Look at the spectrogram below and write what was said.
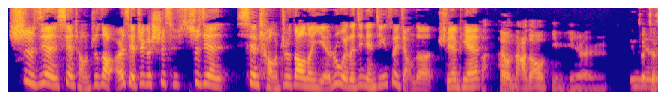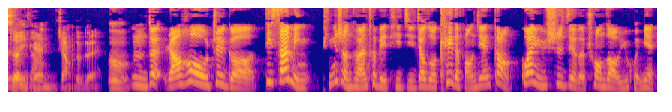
事件现场制造，而且这个事事件现场制造呢也入围了今年金穗奖的实验片。他有拿到影评人这这次的影评人奖，对不对？嗯，嗯，对。然后这个第三名评审团特别提及，叫做《K 的房间杠关于世界的创造与毁灭》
